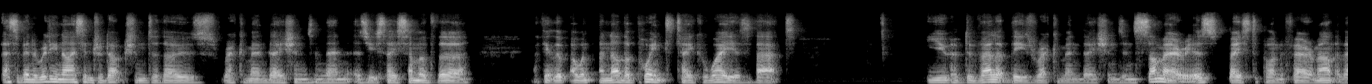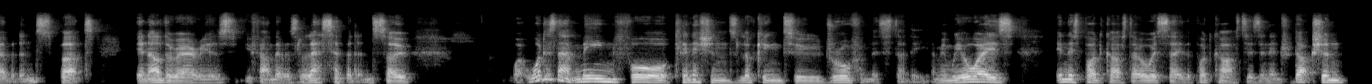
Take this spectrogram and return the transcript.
that's been a really nice introduction to those recommendations and then as you say some of the i think that another point to take away is that you have developed these recommendations in some areas based upon a fair amount of evidence, but in other areas you found there was less evidence. So, what does that mean for clinicians looking to draw from this study? I mean, we always, in this podcast, I always say the podcast is an introduction.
